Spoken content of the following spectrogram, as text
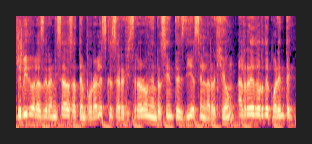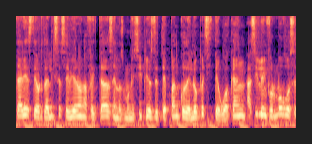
Debido a las granizadas atemporales que se registraron en recientes días en la región, alrededor de 40 hectáreas de hortalizas se vieron afectadas en los municipios de Tepanco de López y Tehuacán, así lo informó José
